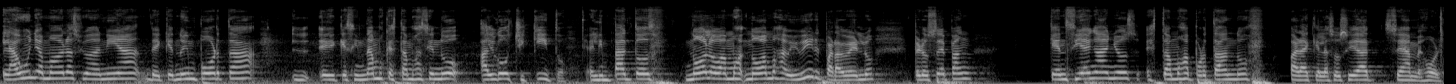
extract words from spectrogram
la un llamado a la ciudadanía de que no importa eh, que sintamos que estamos haciendo algo chiquito, el impacto no lo vamos, no vamos a vivir para verlo, pero sepan que en 100 años estamos aportando para que la sociedad sea mejor.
